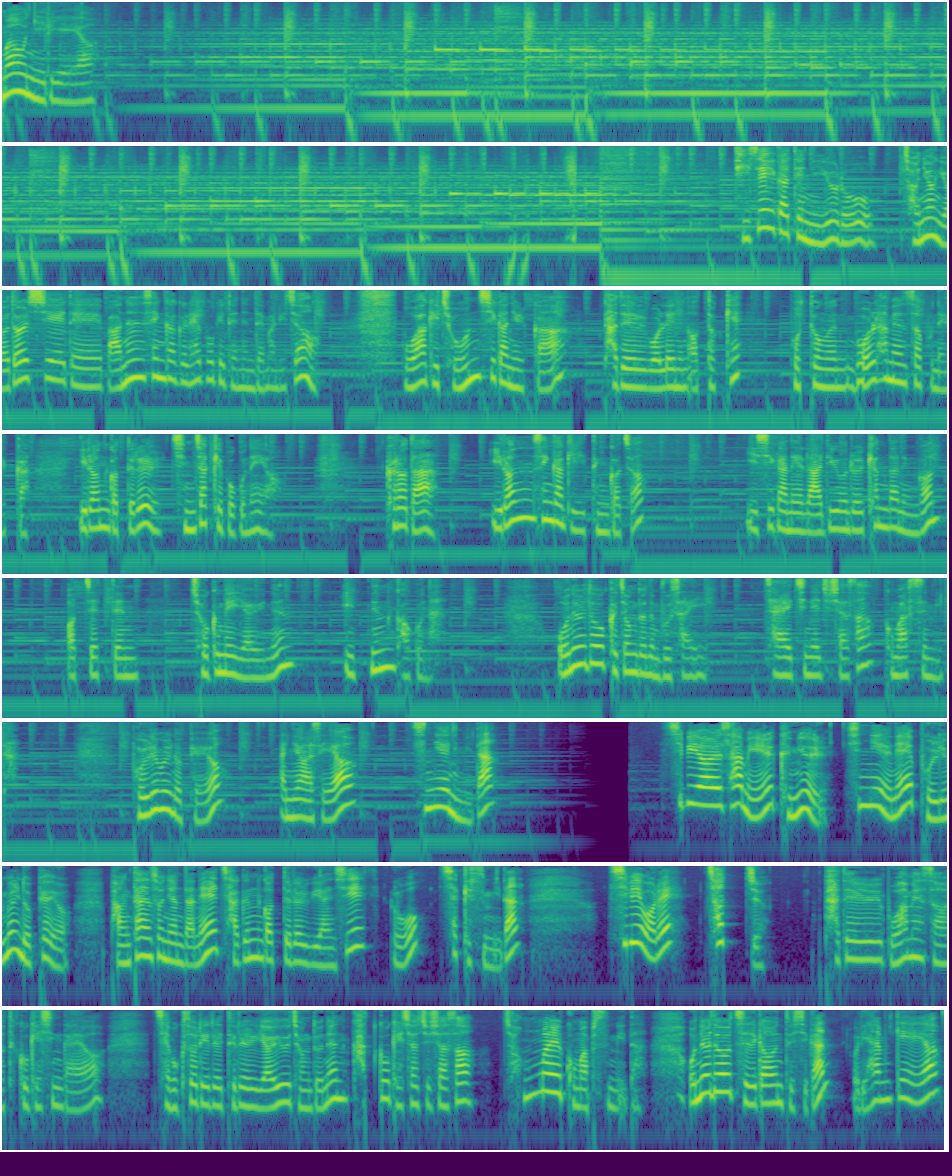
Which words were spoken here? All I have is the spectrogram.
고마운 일이에요. DJ가 된 이후로 저녁 8시에 대해 많은 생각을 해보게 되는데 말이죠. 뭐 하기 좋은 시간일까? 다들 원래는 어떻게? 보통은 뭘 하면서 보낼까? 이런 것들을 짐작해 보곤 해요. 그러다 이런 생각이 든 거죠. 이 시간에 라디오를 켠다는 건 어쨌든 조금의 여유는 있는 거구나. 오늘도 그 정도는 무사히 잘 지내주셔서 고맙습니다. 볼륨을 높여요. 안녕하세요. 신예은입니다. 12월 3일 금요일 신예은의 볼륨을 높여요. 방탄소년단의 작은 것들을 위한 시로 시작했습니다. 12월의 첫 주. 다들 뭐 하면서 듣고 계신가요? 제 목소리를 들을 여유 정도는 갖고 계셔 주셔서 정말 고맙습니다. 오늘도 즐거운 2시간 우리 함께해요.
